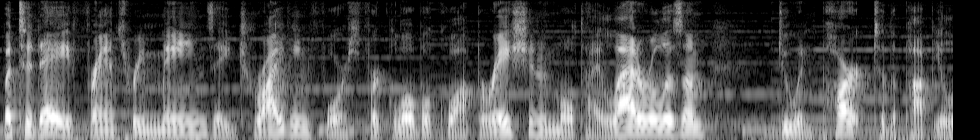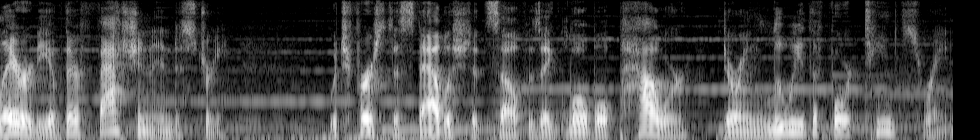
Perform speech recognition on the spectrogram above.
But today, France remains a driving force for global cooperation and multilateralism, due in part to the popularity of their fashion industry, which first established itself as a global power during Louis XIV's reign.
